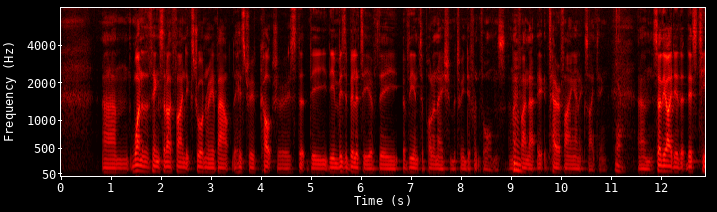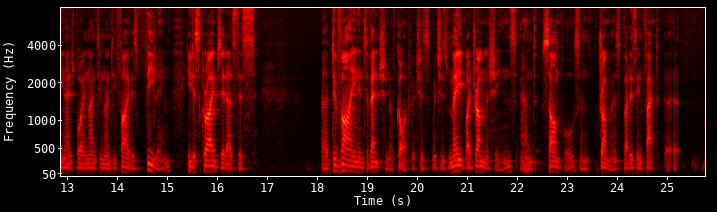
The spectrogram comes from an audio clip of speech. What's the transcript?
um, one of the things that I find extraordinary about the history of culture is that the the invisibility of the of the interpollination between different forms, and I find that uh, terrifying and exciting. Yeah. Um, so the idea that this teenage boy in 1995 is feeling, he describes it as this uh, divine intervention of God, which is which is made by drum machines and samples and drummers, but is in fact uh,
